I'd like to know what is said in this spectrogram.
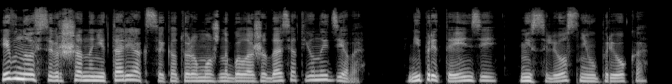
И вновь совершенно не та реакция, которую можно было ожидать от юной девы. Ни претензий, ни слез, ни упрека.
